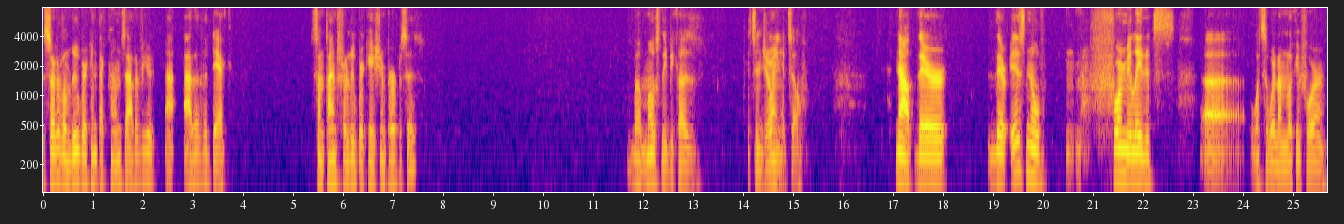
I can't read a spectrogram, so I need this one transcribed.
sort of a lubricant that comes out of your uh, out of a dick sometimes for lubrication purposes. But mostly because it's enjoying itself. Now there there is no formulated uh what's the word i'm looking for?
